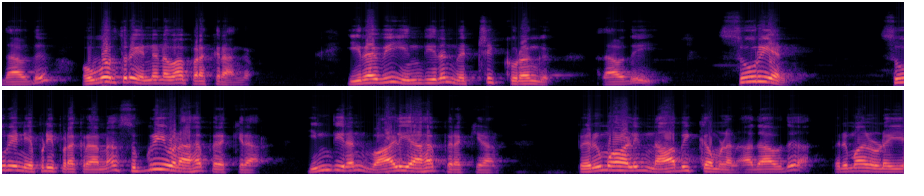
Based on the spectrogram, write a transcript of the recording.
அதாவது ஒவ்வொருத்தரும் என்னென்னவா பிறக்கிறாங்க? இரவி இந்திரன் வெற்றி குரங்கு. அதாவது சூரியன். சூரியன் எப்படி பிறக்கிறார்னா சுக்ரீவனாக பிறக்கிறார். இந்திரன் வாளியாக பிறக்கிறான். பெருமாளின் நாபிக்கமலன் அதாவது பெருமாளுடைய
